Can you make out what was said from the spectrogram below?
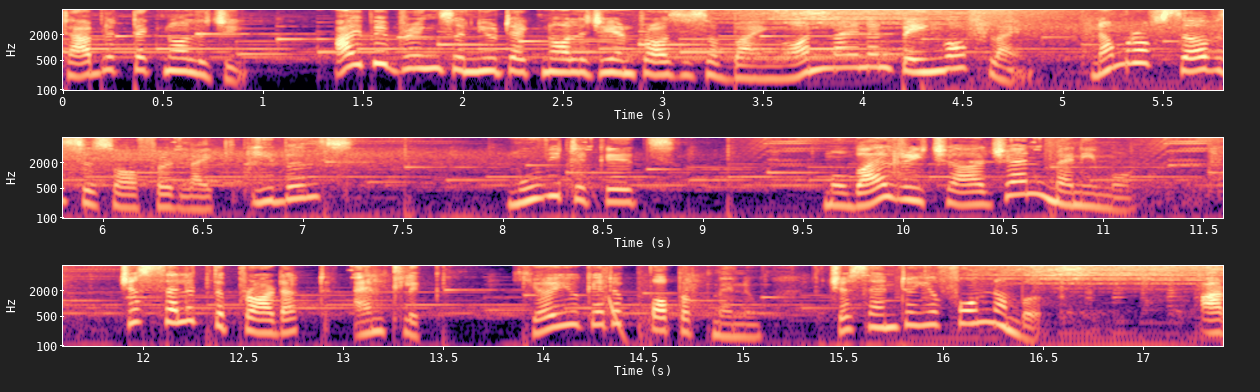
tablet technology. iPay brings a new technology and process of buying online and paying offline. Number of services offered like e-bills, movie tickets, mobile recharge and many more. Just select the product and click. Here you get a pop-up menu. Just enter your phone number. Our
